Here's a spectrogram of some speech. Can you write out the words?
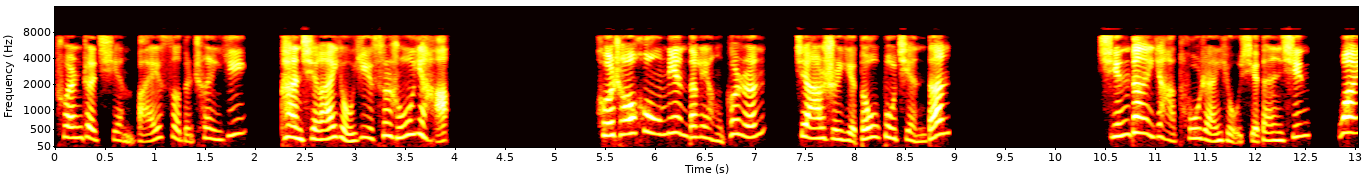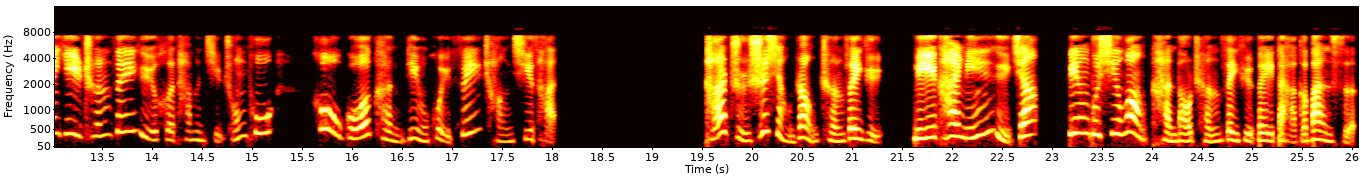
穿着浅白色的衬衣，看起来有一丝儒雅。何超后面的两个人家世也都不简单。秦淡雅突然有些担心，万一陈飞宇和他们起冲突，后果肯定会非常凄惨。他只是想让陈飞宇离开林雨家，并不希望看到陈飞宇被打个半死。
